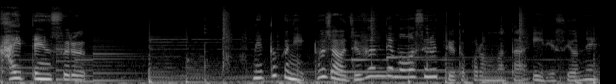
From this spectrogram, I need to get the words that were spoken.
回転する、ね、特にロジャーは自分で回せるっていうところもまたいいですよね。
